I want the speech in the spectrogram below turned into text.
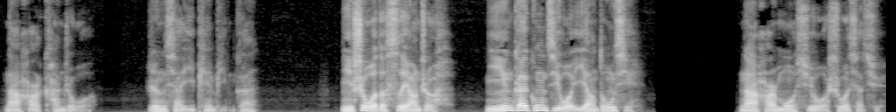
男孩看着我，扔下一片饼干。你是我的饲养者，你应该供给我一样东西。男孩默许我说下去，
